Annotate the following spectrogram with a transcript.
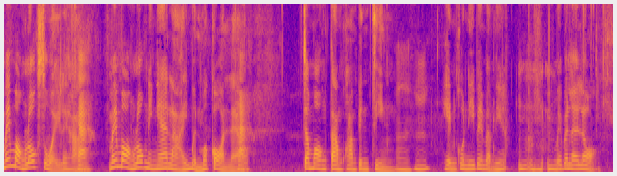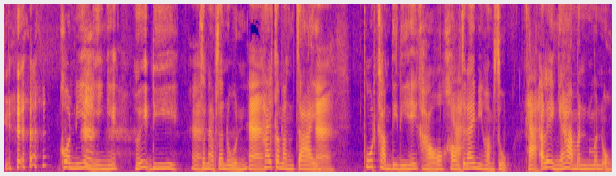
ไม่มองโลกสวยเลยค่ะค่ะไม่มองโลกในแง่ร้ายเหมือนเมื่อก่อนแล้วค่ะจะมองตามความเป็นจริงอือฮึเห็นคนนี้เป็นแบบนี้อืมอืมอืมไม่เป็นไรหรอก คนนี้อย่างนี้อย่างนี้เฮ้ยดีค่ะสนับสนุนค่ะให้กำลังใจค่ะพูดคำดีๆ ให้เขา เขาค่ะจะได้มีความสุขค่ะอะไรอย่างเงี้ยค่ะมันมันโอ้โห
